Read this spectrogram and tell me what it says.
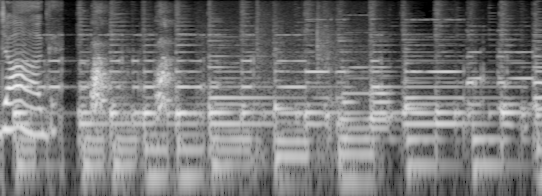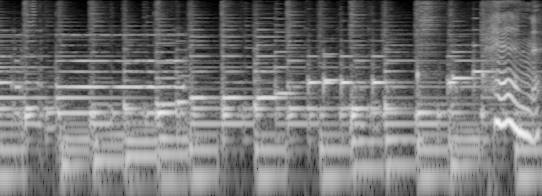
Dog. Hen.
